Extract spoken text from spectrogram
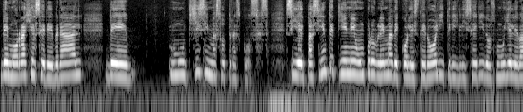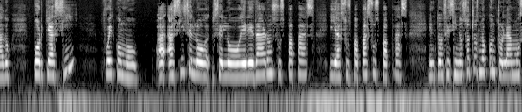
de hemorragia cerebral, de muchísimas otras cosas. Si el paciente tiene un problema de colesterol y triglicéridos muy elevado, porque así fue como así se lo se lo heredaron sus papás y a sus papás sus papás. Entonces, si nosotros no controlamos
